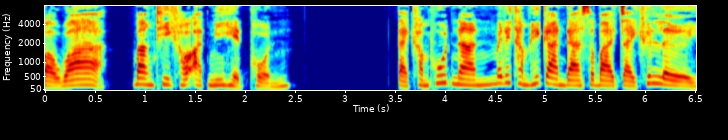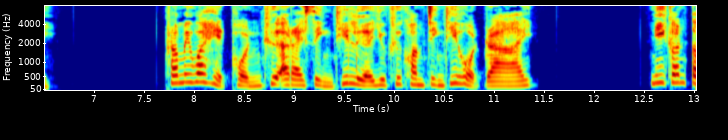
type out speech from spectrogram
บาๆว่า บางทีเขาอาจมีเหตุผล แต่คำพูดนั้นไม่ได้ทำให้การดาสบายใจขึ้นเลย เพราะไม่ว่าเหตุผลคืออะไรสิ่งที่เหลืออยู่คือความจริงที่โหดร้าย นี่ก้อนโต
